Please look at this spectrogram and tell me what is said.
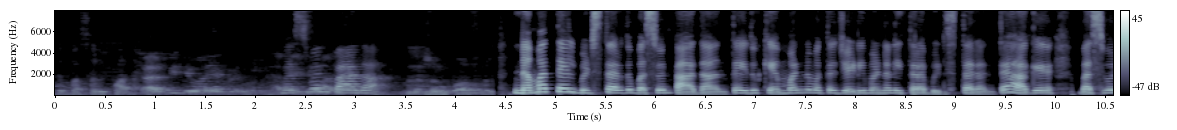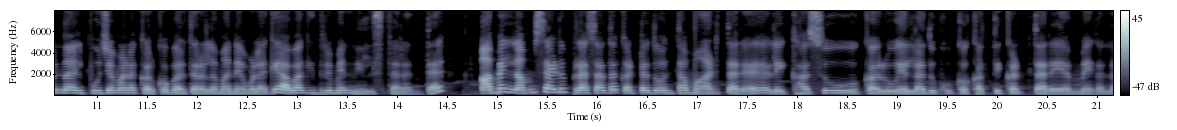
ಇದು ಬಸವನ ಪಾದ ಬಸವನ್ ಪಾದ ಬಿಡಿಸ್ತಾ ಇರೋದು ಬಸವನ ಪಾದ ಅಂತೆ. ಇದು ಕೆಮ್ಮಣ್ಣು ಮತ್ತು ಜೇಡಿ ಮಣ್ಣಲ್ಲಿ ಈ ಥರ ಬಿಡಿಸ್ತಾರಂತೆ. ಹಾಗೆ ಬಸವನ್ನ ಇಲ್ಲಿ ಪೂಜೆ ಮಾಡೋಕೆ ಕರ್ಕೊ ಬರ್ತಾರಲ್ಲ ಮನೆ ಒಳಗೆ ಅವಾಗ ಇದ್ರ ಮೇಲೆ ನಿಲ್ಲಿಸ್ತಾರಂತೆ. ಆಮೇಲೆ ನಮ್ಮ ಸೈಡು ಪ್ರಸಾದ ಕಟ್ಟೋದು ಅಂತ ಮಾಡ್ತಾರೆ. ಲೈಕ್ ಹಸು ಕರು ಎಲ್ಲದಕ್ಕೂ ಕ- ಕತ್ತಿ ಕಟ್ತಾರೆ ಎಮ್ಮೆಗೆಲ್ಲ.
